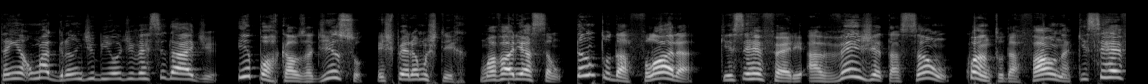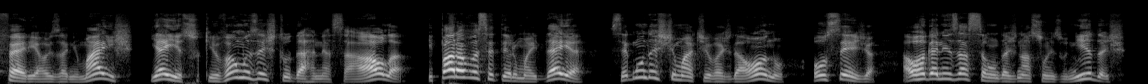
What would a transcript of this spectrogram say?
tenha uma grande biodiversidade. E, por causa disso, esperamos ter uma variação tanto da flora que se refere à vegetação, quanto da fauna, que se refere aos animais, e é isso que vamos estudar nessa aula. E para você ter uma ideia, segundo estimativas da ONU, ou seja, a Organização das Nações Unidas,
